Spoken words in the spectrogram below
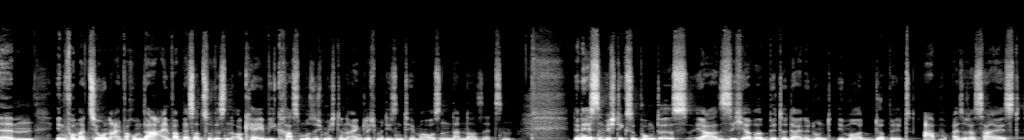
ähm, Informationen einfach, um da einfach besser zu wissen, okay, wie krass muss ich mich denn eigentlich mit diesem Thema auseinandersetzen? Der nächste wichtigste Punkt ist, ja, sichere bitte deinen Hund immer doppelt ab. Also das heißt,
